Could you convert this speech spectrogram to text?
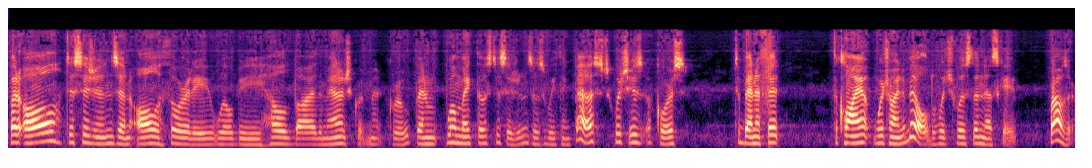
But all decisions and all authority will be held by the management group, and we'll make those decisions as we think best, which is, of course, to benefit the client we're trying to build, which was the Netscape browser.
